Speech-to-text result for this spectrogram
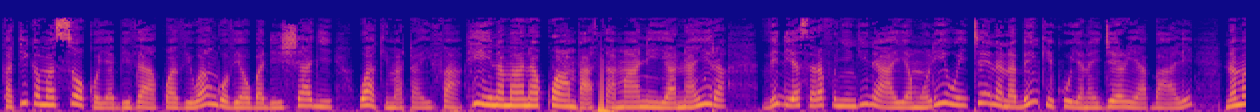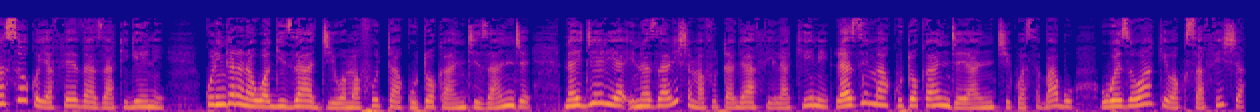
katika masoko ya bidhaa kwa viwango vya ubadilishaji wa kimataifa. Hii ina maana kwamba thamani ya naira dhidi ya sarafu nyingine haiamuliwi tena na Benki Kuu ya Nigeria bali na masoko ya fedha za kigeni Kulingana na uagizaji wa mafuta kutoka nchi za nje, Nigeria inazalisha mafuta ghafi, lakini lazima kutoka nje ya nchi, kwa sababu uwezo wake wa kusafisha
